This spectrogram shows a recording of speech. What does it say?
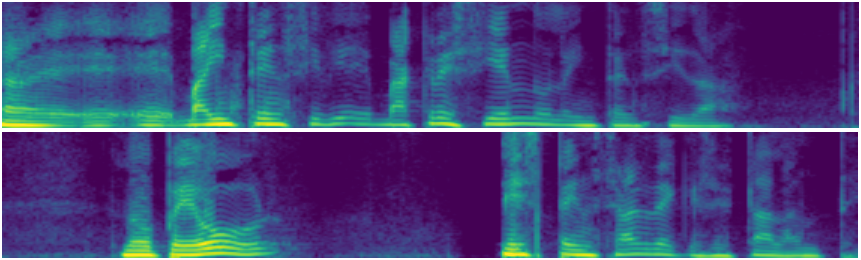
Eh, eh, va, va creciendo la intensidad. Lo peor es pensar de que se está adelante.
